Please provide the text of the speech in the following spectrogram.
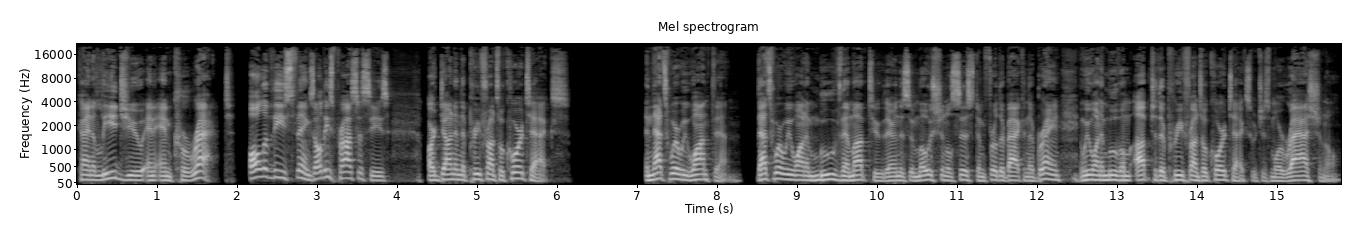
kind of lead you and, and correct all of these things, all these processes are done in the prefrontal cortex. And that's where we want them. That's where we want to move them up to. They're in this emotional system further back in their brain, and we want to move them up to their prefrontal cortex, which is more rational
